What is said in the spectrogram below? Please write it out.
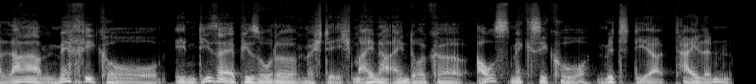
la Mexico! In dieser Episode möchte ich meine Eindrücke aus Mexiko mit dir teilen.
